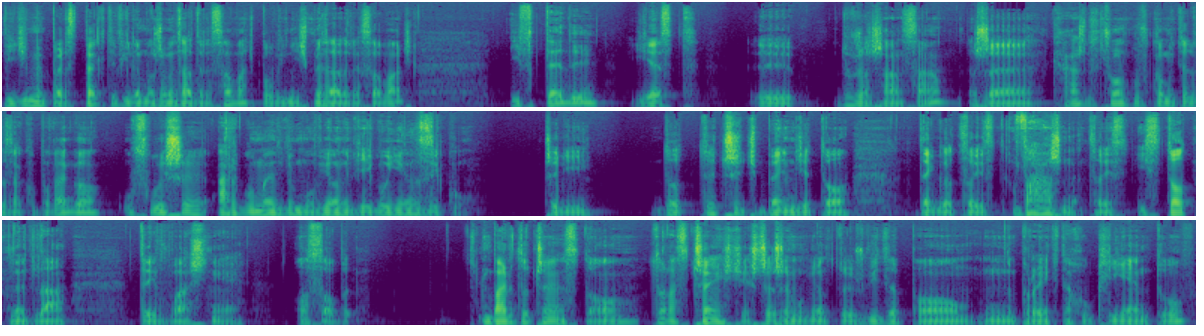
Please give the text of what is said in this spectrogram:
widzimy perspektyw, ile możemy zaadresować, powinniśmy zaadresować i wtedy jest y, duża szansa, że każdy z członków komitetu zakupowego usłyszy argument wymówiony w jego języku, czyli dotyczyć będzie to tego, co jest ważne, co jest istotne dla tej właśnie osoby. Bardzo często, coraz częściej, szczerze mówiąc, to już widzę po mm, projektach u klientów,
